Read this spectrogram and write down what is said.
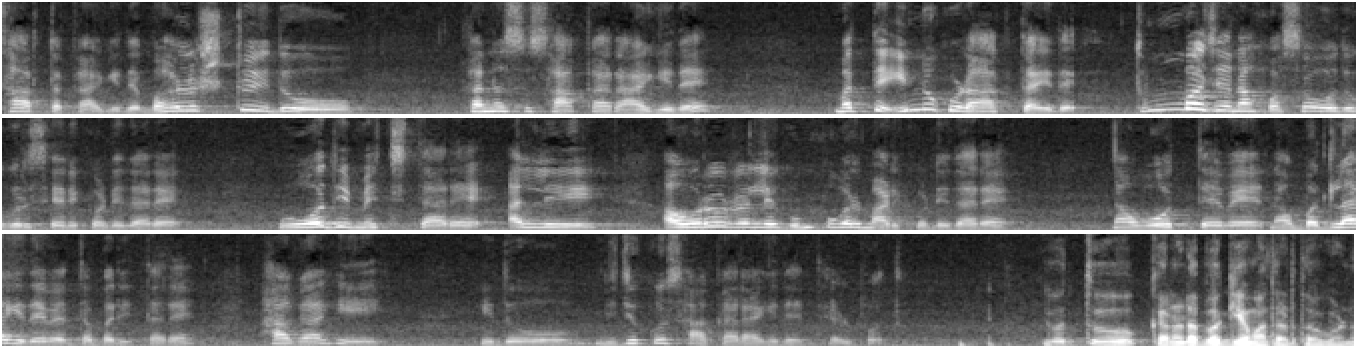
ಸಾರ್ಥಕ ಆಗಿದೆ. ಬಹಳಷ್ಟು ಇದು ಕನಸು ಸಾಕಾರ ಆಗಿದೆ. ಮತ್ತು ಇನ್ನೂ ಕೂಡ ಆಗ್ತಾ ಇದೆ. ತುಂಬ ಜನ ಹೊಸ ಓದುಗರು ಸೇರಿಕೊಂಡಿದ್ದಾರೆ. ಓದಿ ಮೆಚ್ಚುತ್ತಾರೆ ಅಲ್ಲಿ ಅವರವರಲ್ಲಿ ಗುಂಪುಗಳು ಮಾಡಿಕೊಂಡಿದ್ದಾರೆ. ನಾವು ಓದ್ತೇವೆ, ನಾವು ಬದಲಾಗಿದ್ದೇವೆ ಅಂತ ಬರೀತಾರೆ. ಹಾಗಾಗಿ ಇದು ನಿಜಕ್ಕೂ ಸಾಕಾರ ಆಗಿದೆ ಅಂತ ಹೇಳ್ಬೋದು. ಇವತ್ತು ಕನ್ನಡ ಬಗ್ಗೆ ಮಾತಾಡ್ತಾ ಹೋಗೋಣ.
